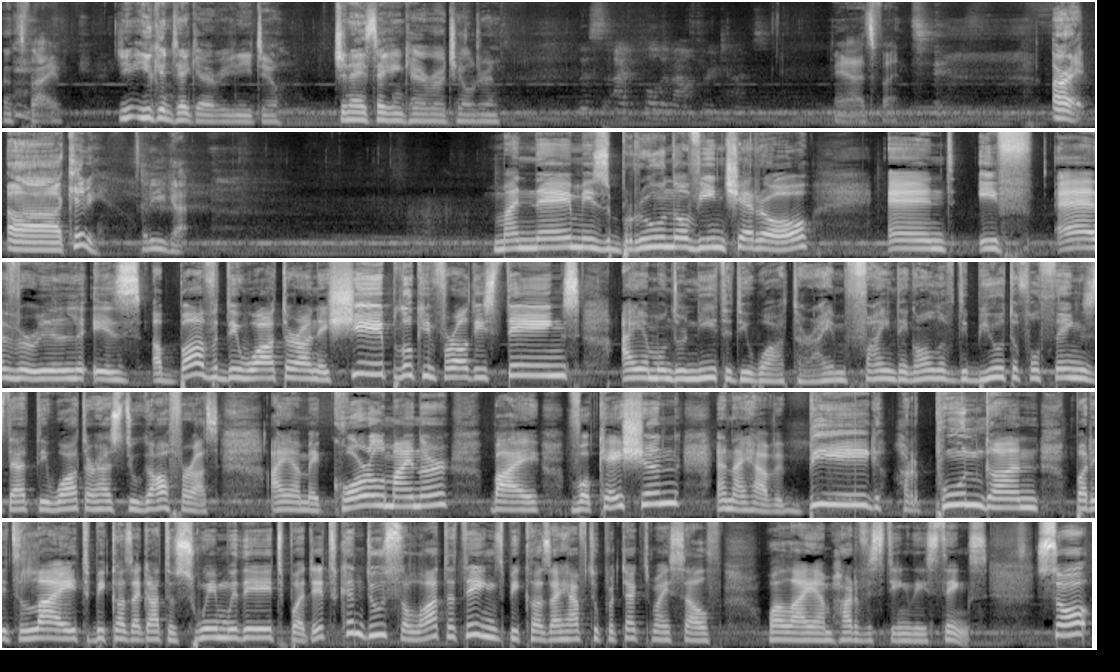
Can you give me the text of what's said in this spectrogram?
That's fine. You, you can take care of it if you need to. Janae's taking care of our children. I pulled him out three times. Yeah, it's fine. All right, uh, Katie, what do you got? My name is Bruno Vincero, and if Avril is above the water on a ship looking for all these things, I am underneath the water. I am finding all of the beautiful things that the water has to offer us. I am a coral miner by vocation, and I have a big harpoon gun, but it's light because I got to swim with it, but it can do a lot of things because I have to protect myself while I am harvesting these things. So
